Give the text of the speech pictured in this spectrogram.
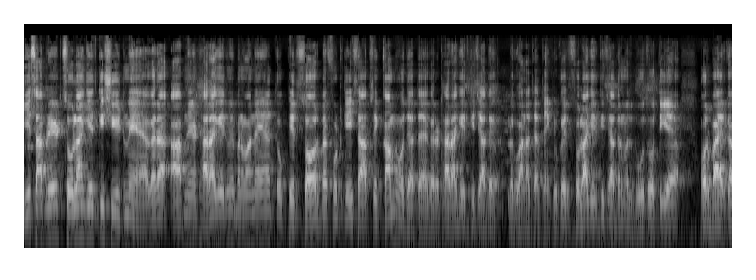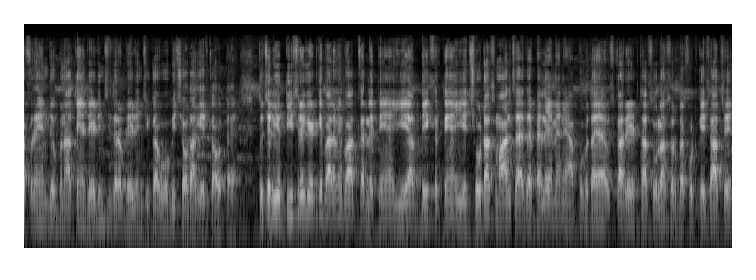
ये सब रेट 16 गेज की शीट में है। अगर आपने 18 गेज में बनवाना है तो फिर सौ रुपये फुट के हिसाब से कम हो जाता है, अगर 18 गेज की चादर लगवाना चाहते हैं। क्योंकि 16 गेज की चादर मज़बूत होती है और बाहर का फ्रेम जो बनाते हैं, डेढ़ इंची तरफ़, डेढ़ इंची का, वो भी चौदह गेज का होता है। तो चलिए तीसरे गेट के बारे में बात कर लेते हैं। ये आप देख सकते हैं, ये छोटा स्मॉल साइज़ है। पहले मैंने आपको बताया, उसका रेट था सोलह सौ रुपये फुट के हिसाब से,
